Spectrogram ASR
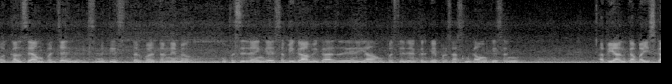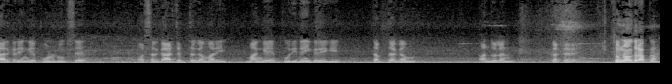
और कल से हम पंचायत समिति स्तर पर धरने में उपस्थित रहेंगे। सभी ग्राम विकास अधिकारी यहाँ उपस्थित रह करके प्रशासन गाँव के संग अभियान का बहिष्कार करेंगे पूर्ण रूप से। और सरकार जब तक हमारी मांगे पूरी नहीं करेगी तब तक हम आंदोलन करते रहेंगे। शुभ नाम सर आपका?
